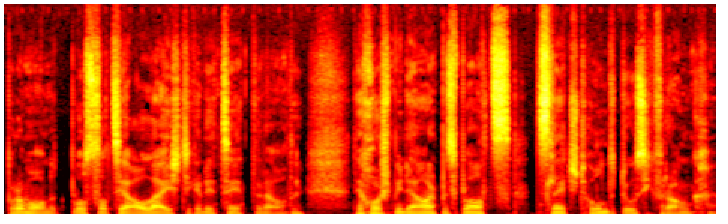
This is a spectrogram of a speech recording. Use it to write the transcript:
pro Monat, plus Sozialleistungen etc., oder? dann kostet mir der Arbeitsplatz zuletzt 100'000 Franken.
